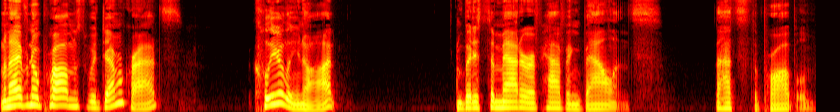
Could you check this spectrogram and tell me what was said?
And I have no problems with Democrats, clearly not. But it's a matter of having balance. That's the problem.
